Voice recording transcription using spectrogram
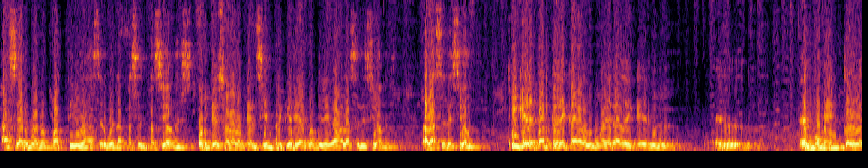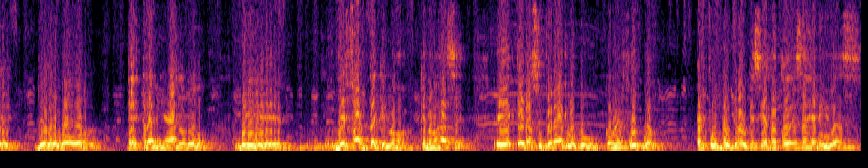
hacer buenos partidos, hacer buenas presentaciones, porque eso era lo que él siempre quería cuando llegaba a las selecciones, a la selección, y que de parte de cada uno era de que el, el, el momento de, de dolor, de extrañarlo, de, de falta que nos, que nos hace, eh, era superarlo con, con el fútbol. El fútbol creo que cierra todas esas heridas.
